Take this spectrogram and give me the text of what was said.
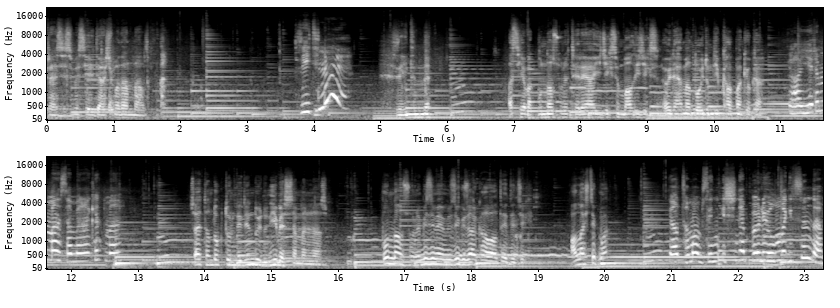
Prensesime sevdiği açmadan da aldım. Zeytinli mi? Zeytinle. Asiye bak bundan sonra tereyağı yiyeceksin, bal yiyeceksin. Öyle hemen doydum deyip kalkmak yok ha. Ya yerim ben sen merak etme. Zaten doktorun dediğini duydun. İyi beslenmen lazım. Bundan sonra bizim evimizde güzel kahvaltı edilecek. Anlaştık mı? Ya tamam senin işin hep böyle yolunda gitsin de.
